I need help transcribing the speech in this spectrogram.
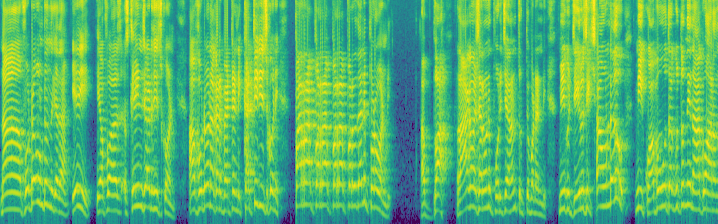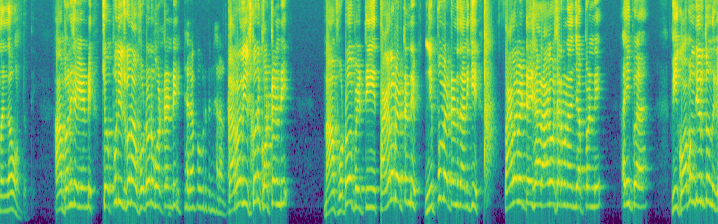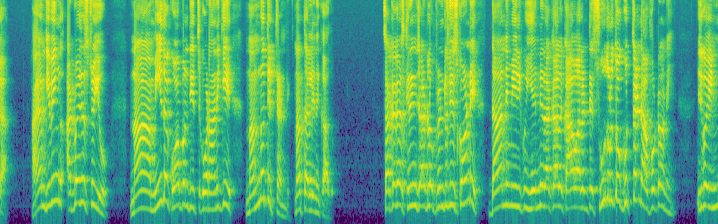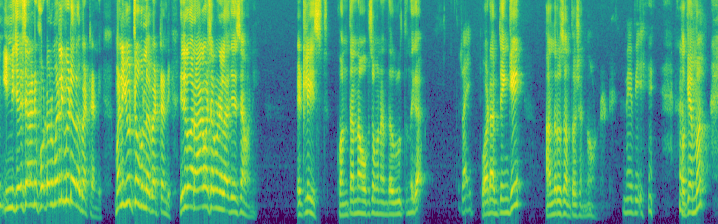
నా ఫోటో ఉంటుంది కదా? ఏది? ఫ- స్క్రీన్ షాట్ తీసుకోండి. ఆ ఫోటోని అక్కడ పెట్టండి. కత్తి తీసుకొని పర్ర పర్ర పర్ర పర్ర దాన్ని పొడవండి. అబ్బా రాఘవ శర్మని పొడిచారని తృప్తిపడండి. మీకు జైలు శిక్ష ఉండదు మీ కోపము తగ్గుతుంది నాకు ఆనందంగా ఉంటుంది. ఆ పని చేయండి చెప్పు తీసుకొని ఆ ఫోటోని కొట్టండి. కర్ర తీసుకొని కొట్టండి. నా ఫోటో పెట్టి తగలబెట్టండి నిప్పు పెట్టండి దానికి. తగలబెట్టేశా రాఘవ శర్మని అని చెప్పండి. అయిపోయా మీ కోపం తీరుతుందిగా. I'm giving advices to you నా మీద కోపం తీర్చుకోవడానికి నన్ను తిట్టండి. నా తల్లిని కాదు. చక్కగా స్క్రీన్ షాట్లో ప్రింట్ తీసుకోండి. దాన్ని మీకు ఎన్ని రకాలు కావాలంటే సూదులతో గుర్తండి ఆ ఫోటోని. ఇదిగో ఇన్- ఇన్ని చేశారని ఫోటోలు మళ్ళీ వీడియోలో పెట్టండి. మళ్ళీ యూట్యూబ్లో పెట్టండి. ఇదిగో రాఘవ శర్మని ఇలా చేశామని. అట్లీస్ట్ కొంతన్నా ఉపశమనం తగులుతుందిగా రైట్ వాట్ ఐమ్ థింకింగ్ అందరూ సంతోషంగా ఉండండి. మేబీ ఓకే అమ్మా?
